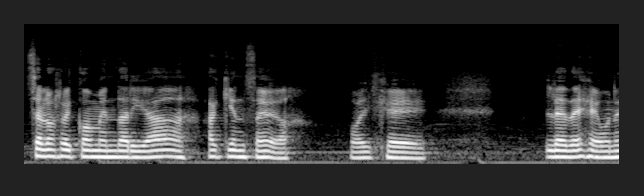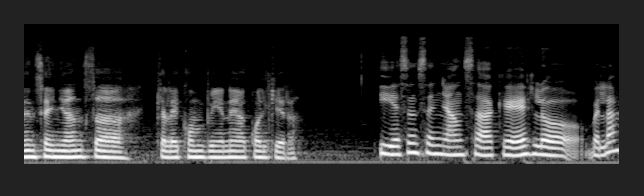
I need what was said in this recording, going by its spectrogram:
se los recomendaría a quien sea, porque le deje una enseñanza que le conviene a cualquiera. Y esa enseñanza, ¿qué es lo, verdad?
